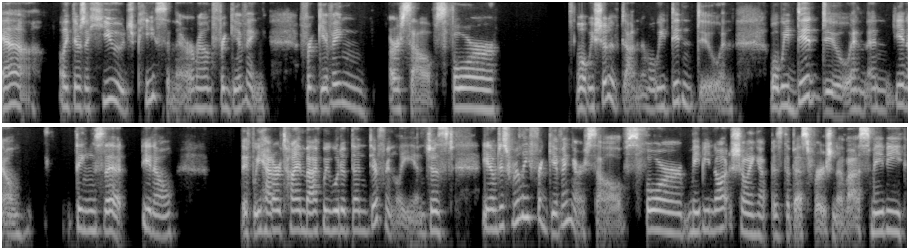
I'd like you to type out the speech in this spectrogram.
yeah. Like there's a huge piece in there around forgiving, forgiving ourselves for what we should have done and what we didn't do and what we did do and and you know things that you know if we had our time back we would have done differently and just you know just really forgiving ourselves for maybe not showing up as the best version of us maybe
